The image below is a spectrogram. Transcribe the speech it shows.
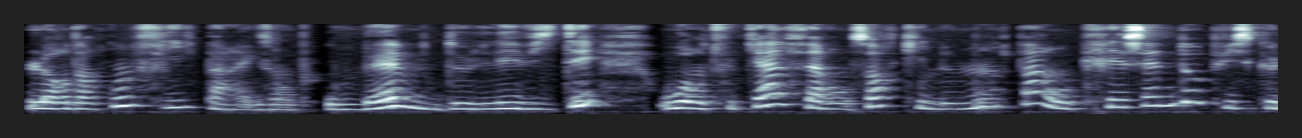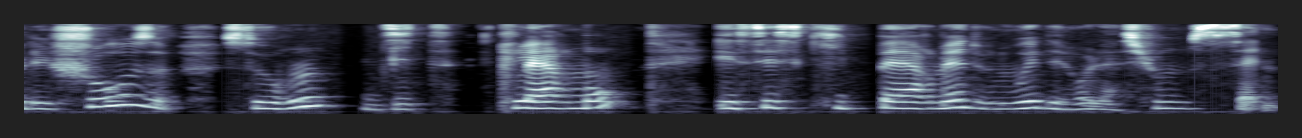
lors d'un conflit, par exemple, ou même de l'éviter, ou en tout cas faire en sorte qu'il ne monte pas en crescendo, puisque les choses seront dites clairement, et c'est ce qui permet de nouer des relations saines.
